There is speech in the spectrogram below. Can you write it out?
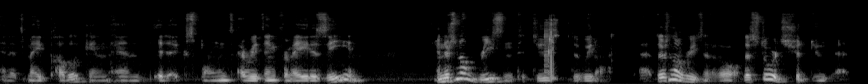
and it's made public and, and it explains everything from A to Z and and there's no reason to do that we don't have that. There's no reason at all. The stewards should do that.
